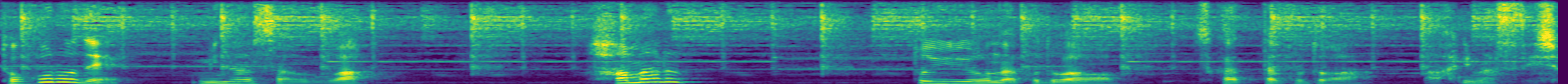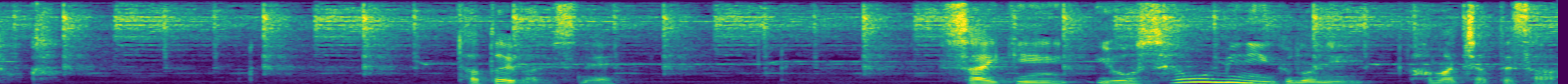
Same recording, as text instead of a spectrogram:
ところで皆さんはハマるというような言葉を使ったことはありますでしょうか？例えばですね最近寄席を見に行くのにハマっちゃってさ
